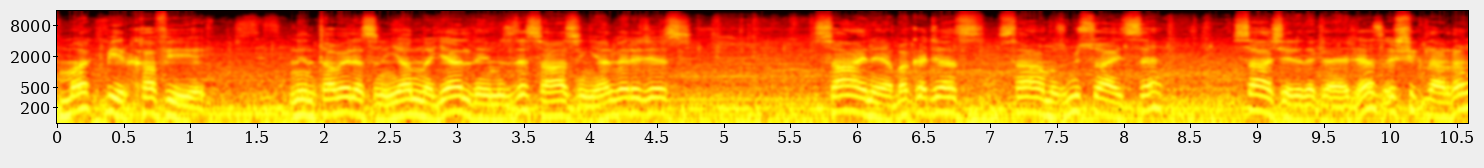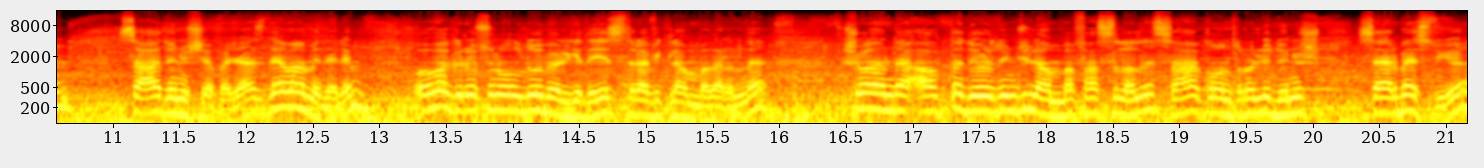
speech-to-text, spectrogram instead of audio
Mak 1 kafenin tabelasının yanına geldiğimizde sağa sinyal vereceğiz. Sağ aynaya bakacağız. Sağımız müsaitse sağ şeride kayacağız. Işıklardan sağa dönüş yapacağız. Devam edelim. Ova Gross'un olduğu bölgedeyiz trafik lambalarında. Şu anda altta dördüncü lamba fasılalı sağ kontrollü dönüş serbest diyor.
